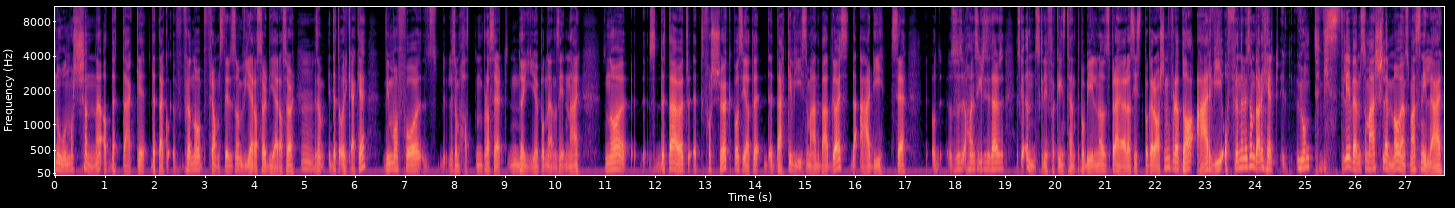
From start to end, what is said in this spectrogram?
noen må skjønne at dette er ikke dette er, ikke- For nå framstilles det som vi er rasshøl, de er rasshøl. Liksom, dette orker jeg ikke. Vi må få liksom, hatten plassert nøye på den ene siden her. Så nå, så dette er jo et, et forsøk på å si at det, det, det er ikke vi som er the bad guys, det er de. Se. Og så har han sikkert sittet her Jeg skulle ønske de fuckings tente på bilen og spraya rasist på garasjen. For da er vi ofrene, liksom. Da er det helt uomtvistelig hvem som er slemme, og hvem som er snille her.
